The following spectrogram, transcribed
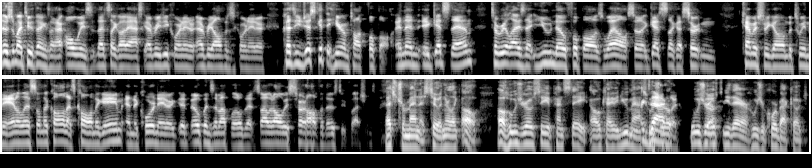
those are my two things. Like I always that's like I ask every D coordinator, every offensive coordinator, because you just get to hear them talk football. And then it gets them to realize that you know football as well. So it gets like a certain chemistry going between the analysts on the call that's calling the game and the coordinator. It opens them up a little bit. So I would always start off with those two questions. That's tremendous too. And they're like, oh, oh, who's your OC at Penn State? Oh, okay, and UMass. Exactly. Who's your, who's your yeah. OC there? Who's your quarterback coach?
